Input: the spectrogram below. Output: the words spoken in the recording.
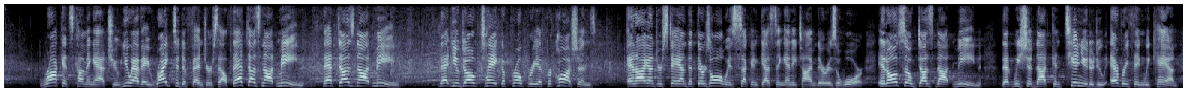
rockets coming at you. You have a right to defend yourself. That does not mean, that does not mean that you don't take appropriate precautions. And I understand that there's always second guessing anytime there is a war. It also does not mean that we should not continue to do everything we can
